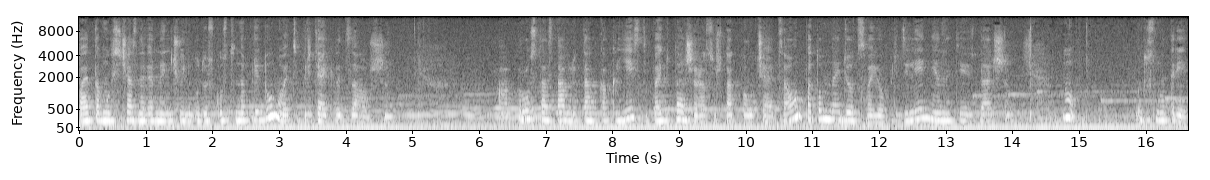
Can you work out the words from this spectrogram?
Поэтому сейчас, наверное, ничего не буду искусственно придумывать и притягивать за уши. А просто оставлю так, как есть, и пойду дальше, раз уж так получается. А он потом найдет свое определение, надеюсь, дальше. Ну, буду смотреть.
